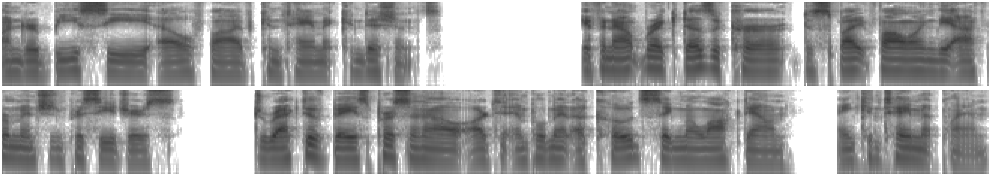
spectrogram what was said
under BC L5 containment conditions. If an outbreak does occur despite following the aforementioned procedures, directive based personnel are to implement a Code Sigma lockdown and containment plan.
